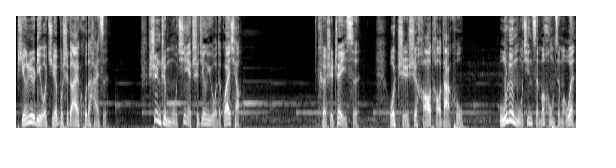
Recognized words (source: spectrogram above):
平日里我绝不是个爱哭的孩子，甚至母亲也吃惊于我的乖巧。可是这一次，我只是嚎啕大哭，无论母亲怎么哄怎么问，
